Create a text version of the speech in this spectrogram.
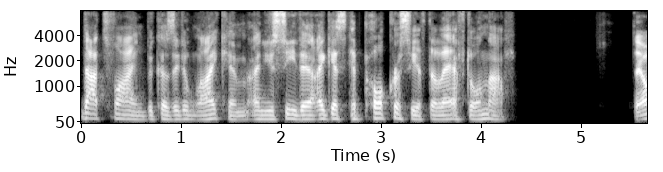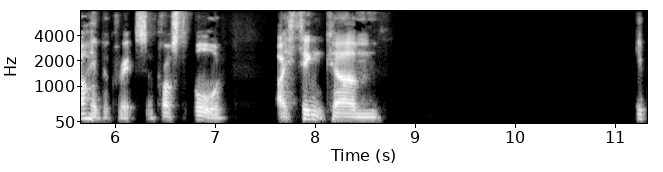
that's fine because they don't like him. And you see the, I guess, hypocrisy of the left on that. They are hypocrites across the board. I think um, give,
